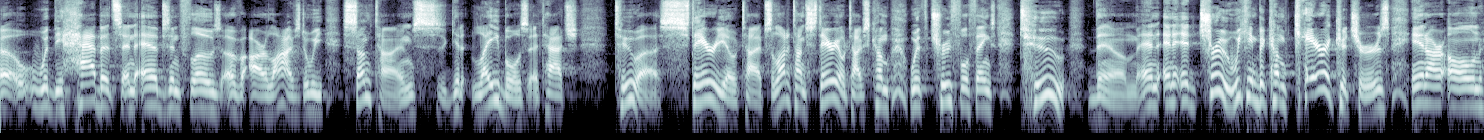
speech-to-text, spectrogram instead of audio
uh, with the habits and ebbs and flows of our lives do we sometimes get labels attached to us. Stereotypes. A lot of times, stereotypes come with truthful things to them. And, and it, it, true, we can become caricatures in our own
